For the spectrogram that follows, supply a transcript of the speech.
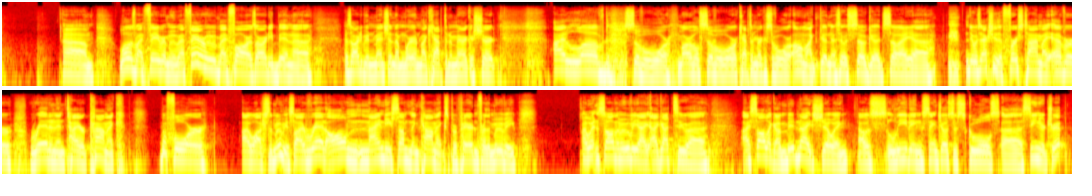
um, what was my favorite movie? My favorite movie by far has already been uh, has already been mentioned. I'm wearing my Captain America shirt. I loved Civil War, Marvel Civil War, Captain America Civil War. Oh my goodness, it was so good. So I, uh, it was actually the first time I ever read an entire comic before I watched the movie. So I read all 90 something comics prepared for the movie. I went and saw the movie. I, I got to, uh, I saw like a midnight showing. I was leading St. Joseph School's uh, senior trip.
